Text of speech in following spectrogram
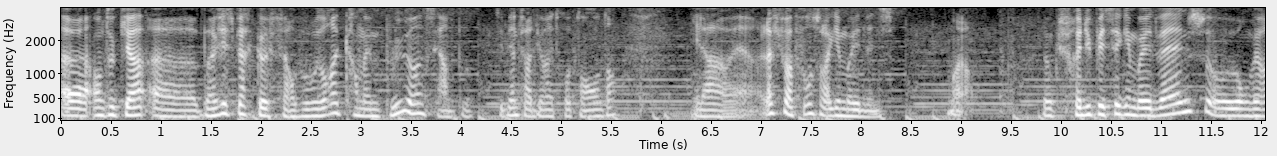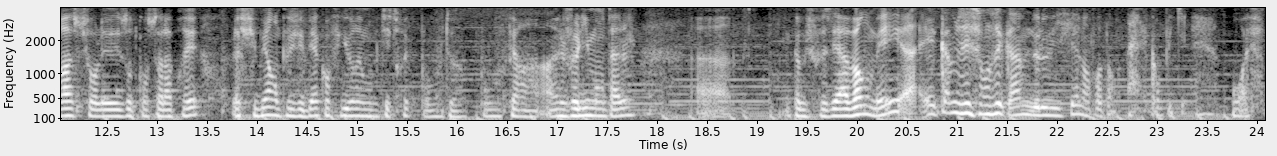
Euh, en tout cas, euh, bah, j'espère que ça vous aura quand même plu, hein. c'est un peu... C'est bien de faire durer trop de temps en temps. Et là, là je suis à fond sur la Game Boy Advance. Voilà. Donc je ferai du PC Game Boy Advance, euh, on verra sur les autres consoles après. Là je suis bien, en plus j'ai bien configuré mon petit truc pour vous, pour vous faire un, joli montage. comme je faisais avant, mais comme j'ai changé quand même de logiciel entre temps, compliqué. Bon bref.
